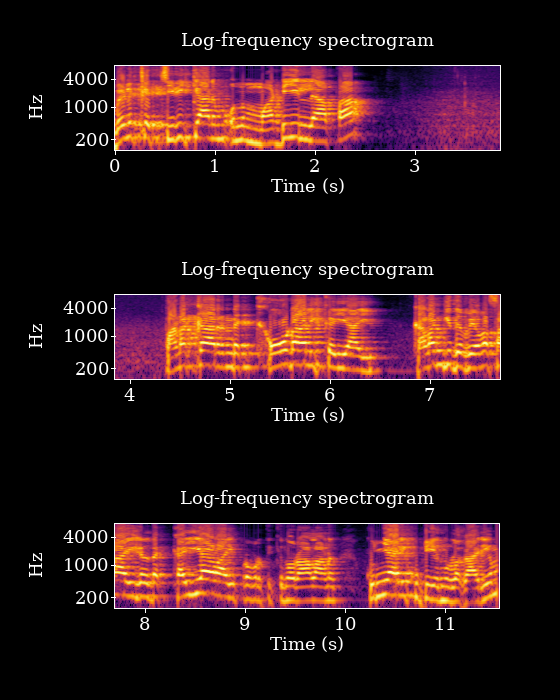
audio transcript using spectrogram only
വെളുക്കെ ചിരിക്കാനും ഒന്നും മടിയില്ലാത്ത പണക്കാരന്റെ കോടാലിക്കൈയായി കളങ്കിത വ്യവസായികളുടെ കയ്യാളായി പ്രവർത്തിക്കുന്ന ഒരാളാണ് കുഞ്ഞാലിക്കുട്ടി എന്നുള്ള കാര്യം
